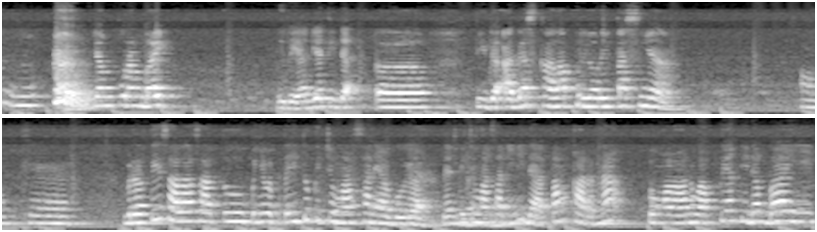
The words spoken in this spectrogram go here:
yang yang kurang baik gitu ya dia tidak eh, tidak ada skala prioritasnya Oke. Berarti salah satu penyebab tadi itu kecemasan ya Bu ya. Iya, Dan kecemasan. kecemasan ini datang karena pengelolaan waktu yang tidak baik.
